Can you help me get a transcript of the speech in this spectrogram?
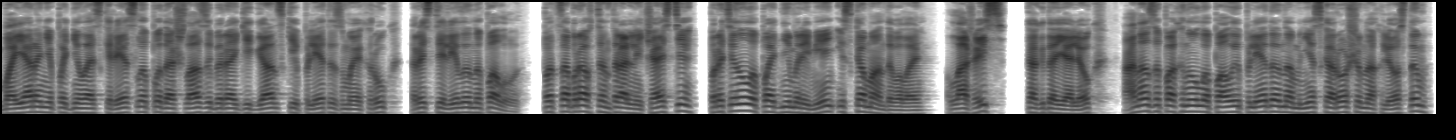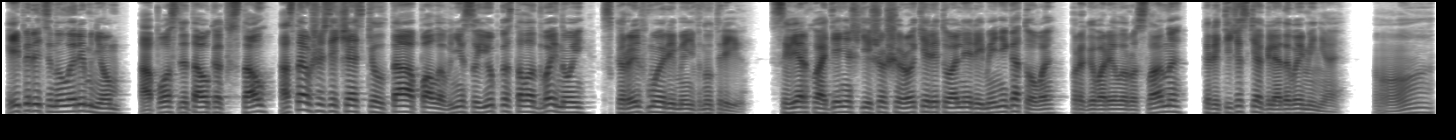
Боярыня поднялась с кресла, подошла, забирая гигантский плед из моих рук, расстелила на полу. Подсобрав центральной части, протянула под ним ремень и скомандовала «Ложись!». Когда я лег, она запахнула полы пледа на мне с хорошим нахлестом и перетянула ремнем, а после того, как встал, оставшаяся часть килта опала вниз, и юбка стала двойной, скрыв мой ремень внутри. «Сверху оденешь еще широкий ритуальный ремень и готово», – проговорила Руслана, критически оглядывая меня. «О,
